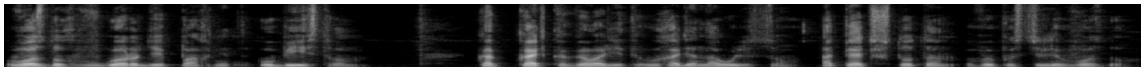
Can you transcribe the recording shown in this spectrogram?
Воздух в городе пахнет убийством. Как Катька говорит, выходя на улицу, опять что-то выпустили в воздух.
